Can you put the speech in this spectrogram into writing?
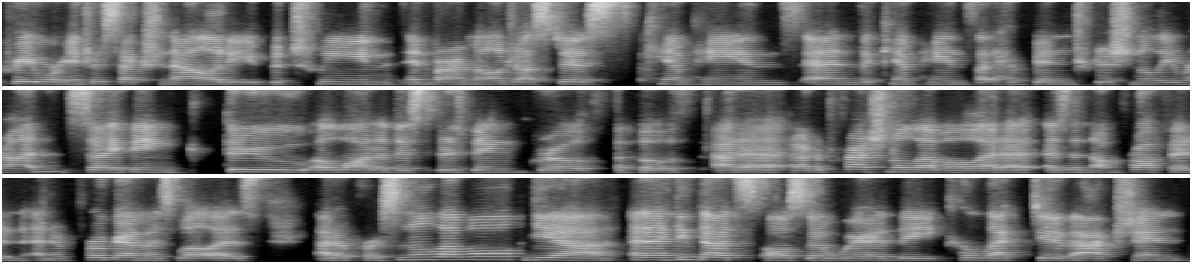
create more intersectionality between environmental justice campaigns and the campaigns that have been traditionally run. So I think through a lot of this, there's been growth both at a, at a professional level, at a, as a nonprofit and, and a program, as well as at a personal level. Yeah. And I think that's also where the collective action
